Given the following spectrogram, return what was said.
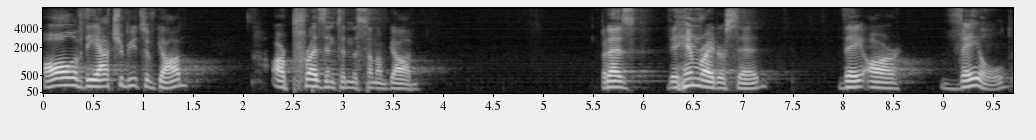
All of the attributes of God are present in the Son of God. But as the hymn writer said, they are veiled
